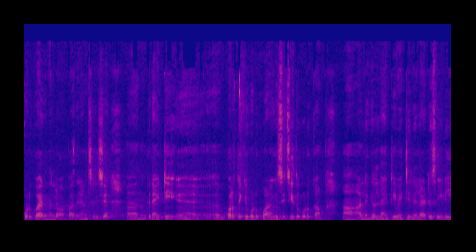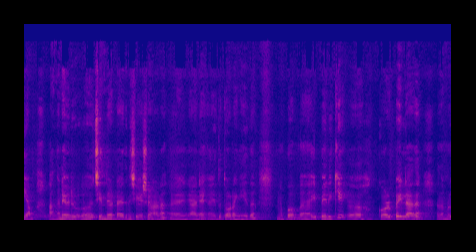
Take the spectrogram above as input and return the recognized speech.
കൊടുക്കുമായിരുന്നല്ലോ അപ്പോൾ അതിനനുസരിച്ച് നമുക്ക് നൈറ്റി പുറത്തേക്ക് കൊടുക്കുവാണെങ്കിൽ സ്റ്റിച്ച് ചെയ്ത് കൊടുക്കാം. അല്ലെങ്കിൽ നൈറ്റി മെറ്റീരിയലായിട്ട് സെയിൽ ചെയ്യാം. അങ്ങനെ ഒരു ചിന്ത ഉണ്ടായതിന് ശേഷമാണ് ഞാൻ ഇത് തുടങ്ങിയത്. അപ്പം ഇപ്പം എനിക്ക് കുഴപ്പമില്ലാതെ നമ്മൾ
